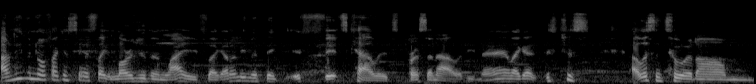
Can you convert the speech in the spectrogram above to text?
I don't even know if I can say it's like larger than life. Like I don't even think it fits Khaled's personality, man. Like I, it's just I listened to it um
